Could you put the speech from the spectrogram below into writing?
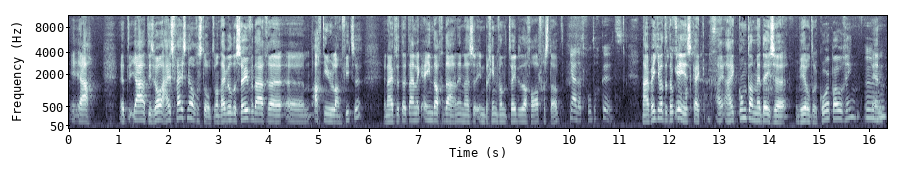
ja. Het, ja, het is wel, hij is vrij snel gestopt. Want hij wilde zeven dagen, eh, 18 uur lang fietsen. En hij heeft het uiteindelijk één dag gedaan. En hij is in het begin van de tweede dag al afgestapt. Ja, dat voelt toch kut. Nou, weet je wat het ook is? Kijk, hij, hij komt dan met deze wereldrecordpoging. Mhm. En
